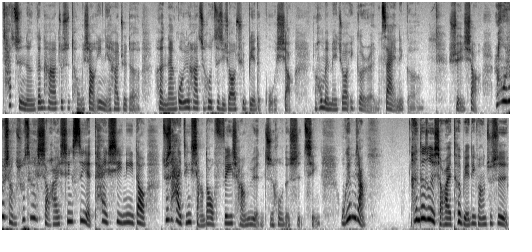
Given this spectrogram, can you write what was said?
他只能跟他就是同校一年，他觉得很难过，因为他之后自己就要去别的国校，然后妹妹就要一个人在那个学校。然后我就想说，这个小孩心思也太细腻到，就是他已经想到非常远之后的事情。我跟你们讲，亨特这个小孩特别的地方就是，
